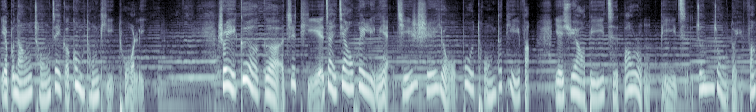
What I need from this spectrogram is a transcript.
也不能从这个共同体脱离。所以，各个肢体在教会里面，即使有不同的地方。也需要彼此包容、彼此尊重对方。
